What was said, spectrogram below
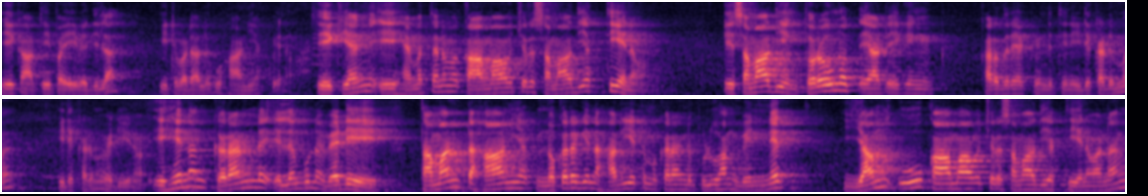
ඒක අතේ පයේ වැදිලා ඊට වඩා ලොකු හානියක් වෙනවා. ඒ කියන්නේ ඒ හැමතැනම කාමාවචර සමාධියක් තියෙනවා. ඒ සමාධියෙන් තොර වුණොත් එයාට ඒකෙන් කරදරයක් වෙන්න තියෙන ඉඩකඩම ඉඩකඩම වැඩි වෙනවා. එහෙනම් කරන්න එළඹුණ වැඩේ Tamanට හානියක් නොකරගෙන හරියටම කරන්න පුළුවන් වෙන්නේ යම් ඌ කාමාවචර සමාධියක් තියෙනවා නම්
